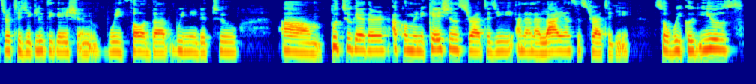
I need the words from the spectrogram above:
strategic litigation, we thought that we needed to um, put together a communication strategy and an alliance strategy so we could use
